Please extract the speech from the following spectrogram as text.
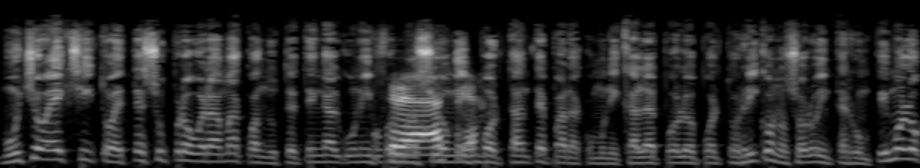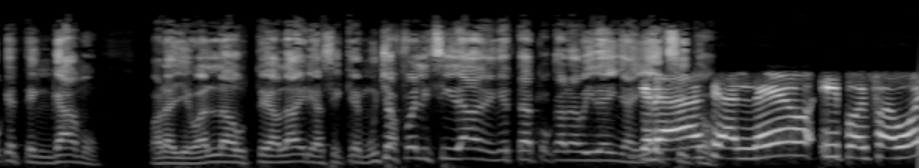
Mucho éxito. Este es su programa. Cuando usted tenga alguna información importante para comunicarle al pueblo de Puerto Rico, nosotros interrumpimos lo que tengamos para llevarla a usted al aire. Así que muchas felicidades en esta época navideña. Y Gracias, Leo. Y por favor,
